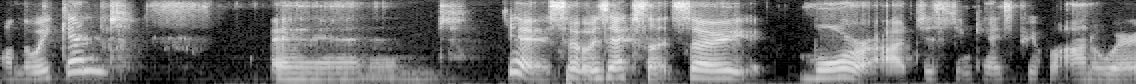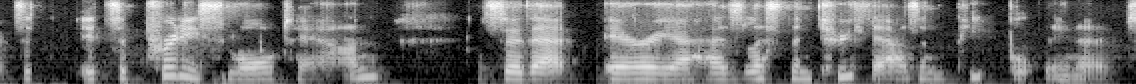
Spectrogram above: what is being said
on the weekend, and yeah, so it was excellent. So Moora, just in case people aren't aware, it's a, it's a pretty small town, so that area has less than two thousand people in it.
